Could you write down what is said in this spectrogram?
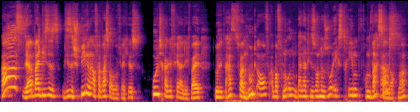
Was? Ja, weil dieses, dieses Spiegeln auf der Wasseroberfläche ist ultra gefährlich, weil du hast zwar einen Hut auf, aber von unten ballert die Sonne so extrem vom Wasser Was? nochmal.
